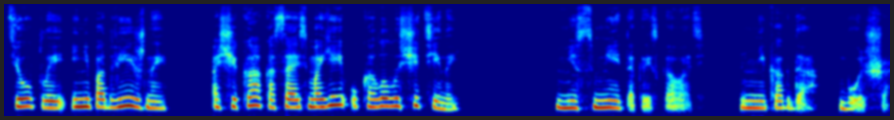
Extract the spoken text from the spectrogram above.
теплые и неподвижные, а щека, касаясь моей, уколола щетиной. «Не смей так рисковать. Никогда больше».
